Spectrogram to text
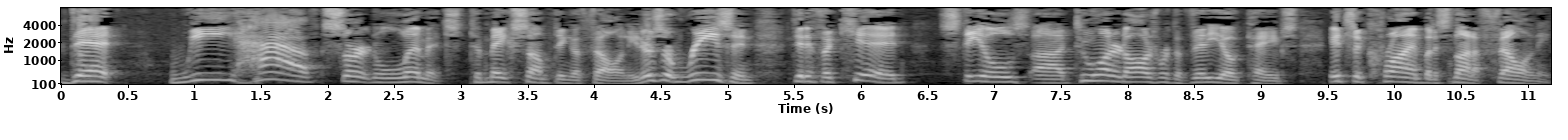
that we have certain limits to make something a felony. There's a reason that if a kid steals uh, $200 worth of videotapes, it's a crime, but it's not a felony.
